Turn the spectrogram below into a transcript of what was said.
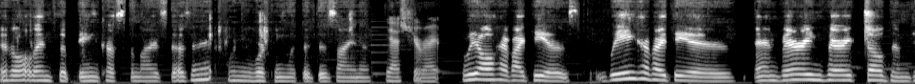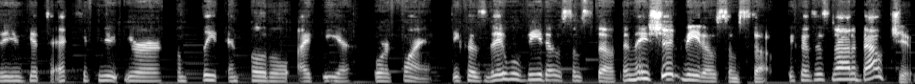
It all ends up being customized, doesn't it? When you're working with a designer. Yes, you're right. We all have ideas. We have ideas, and very, very seldom do you get to execute your complete and total idea for a client because they will veto some stuff and they should veto some stuff because it's not about you.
